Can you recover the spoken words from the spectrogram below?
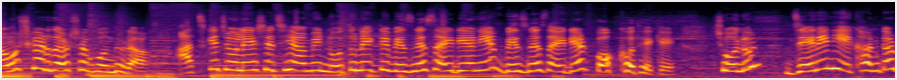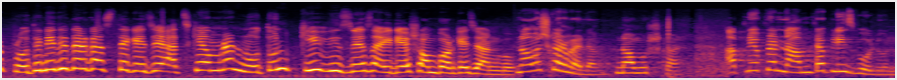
নমস্কার দর্শক বন্ধুরা আজকে চলে এসেছি আমি নতুন একটি বিজনেস আইডিয়া নিয়ে বিজনেস আইডিয়ার পক্ষ থেকে। চলুন জেনে নিই এখানকার প্রতিনিধিদের কাছ থেকে যে আজকে আমরা নতুন কি বিজনেস আইডিয়া সম্পর্কে জানব। নমস্কার ম্যাডাম নমস্কার। আপনি আপনার নামটা প্লিজ বলুন।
